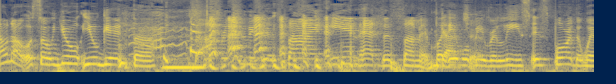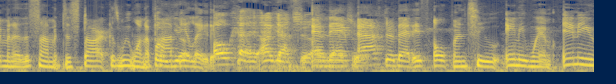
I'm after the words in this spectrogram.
Oh no! So you'll you'll get the, the opportunity to sign in at the summit, but it will be released. It's for the women of the summit to start because we want to populate it. Okay, I got you. I And then you. after that, it's open to any women, any.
